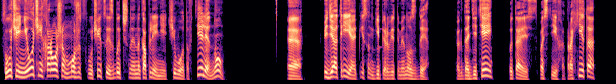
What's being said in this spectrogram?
В случае не очень хорошем может случиться избыточное накопление чего-то в теле, но э, в педиатрии описан гипервитаминоз D, когда детей, пытаясь спасти их от рахита,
